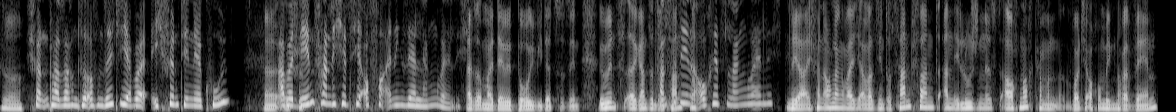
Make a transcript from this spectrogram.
ja, Ich fand ein paar Sachen zu offensichtlich, aber ich finde den ja cool. Äh, Aber den fand ich jetzt hier auch vor allen Dingen sehr langweilig. Also um mal David Bowie wiederzusehen. Übrigens äh, ganz Fandst du interessant. den noch- auch jetzt langweilig? Ja, ich fand auch langweilig, aber was ich interessant fand an Illusionist auch noch, kann man, wollte ich auch unbedingt noch erwähnen,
